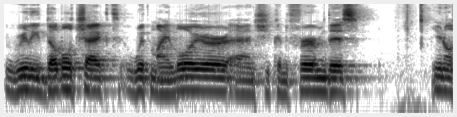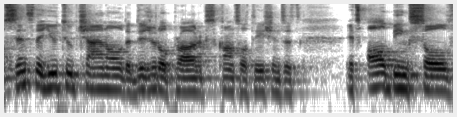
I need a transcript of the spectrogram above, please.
really double checked with my lawyer and she confirmed this you know, since the YouTube channel, the digital products consultations, it's it's all being sold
